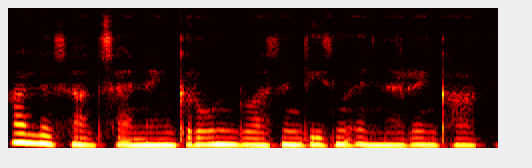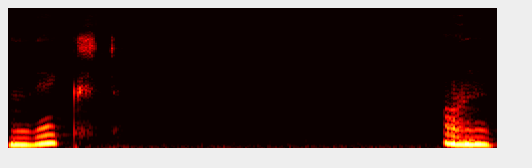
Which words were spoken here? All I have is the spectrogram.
Alles hat seinen Grund, was in diesem inneren Garten wächst. Und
